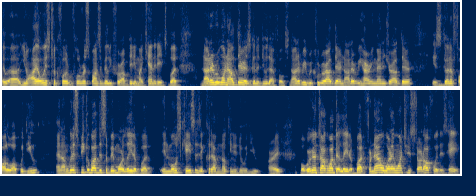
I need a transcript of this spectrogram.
uh, you know I always took full, full responsibility for updating my candidates but not everyone out there is going to do that folks. Not every recruiter out there not every hiring manager out there is going to follow up with you. And I'm going to speak about this a bit more later but in most cases it could have nothing to do with you all right? But we're going to talk about that later. But for now what I want you to start off with is hey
